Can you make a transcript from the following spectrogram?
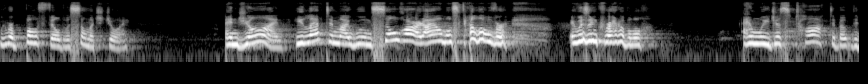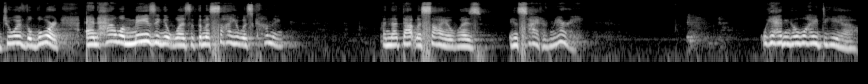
we were both filled with so much joy. And John, he leapt in my womb so hard, I almost fell over. It was incredible. And we just talked about the joy of the Lord and how amazing it was that the Messiah was coming and that that Messiah was inside of Mary. We had no idea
